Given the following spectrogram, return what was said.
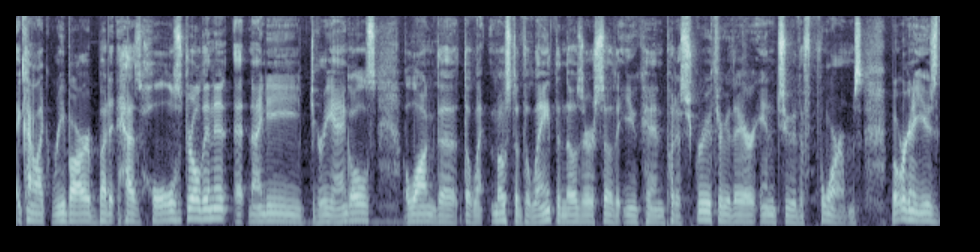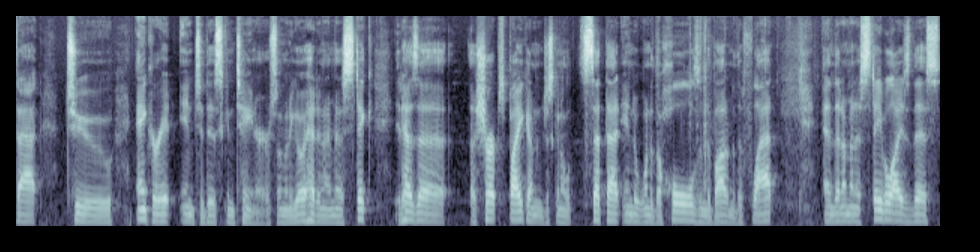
kind of like rebar, but it has holes drilled in it at 90 degree angles along the, the most of the length, and those are so that you can put a screw through there into the forms. But we're going to use that to anchor it into this container. So I'm going to go ahead and I'm going to stick, it has a, a sharp spike. I'm just going to set that into one of the holes in the bottom of the flat. And then I'm going to stabilize this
